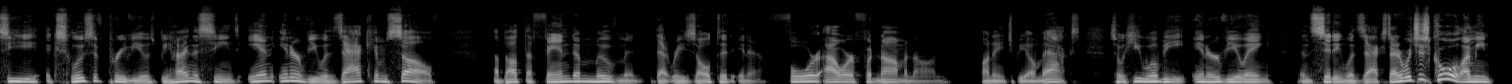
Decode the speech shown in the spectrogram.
See exclusive previews, behind the scenes, and interview with Zack himself about the fandom movement that resulted in a four hour phenomenon on HBO Max. So he will be interviewing and sitting with Zack Snyder, which is cool. I mean,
